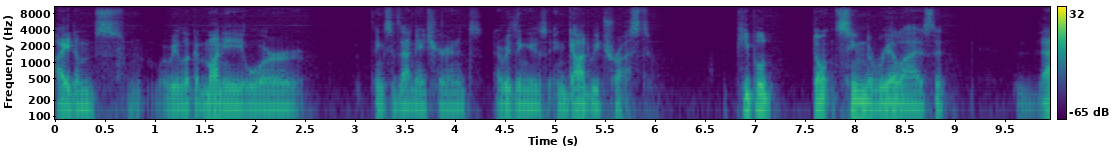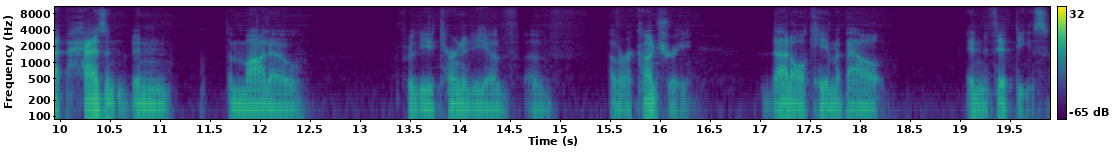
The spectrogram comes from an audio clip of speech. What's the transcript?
items where we look at money or things of that nature, and it's everything is in God we trust. People don't seem to realize that that hasn't been the motto for the eternity of of of our country. That all came about in the fifties,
